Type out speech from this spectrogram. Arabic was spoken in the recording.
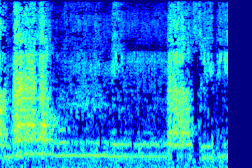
وَمَا لَهُم مِّن نَّاصِرِينَ.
